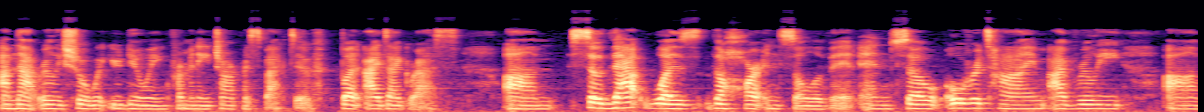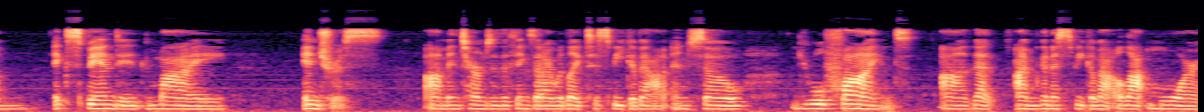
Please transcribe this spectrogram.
I'm not really sure what you're doing from an HR perspective but I digress um, so that was the heart and soul of it. And so over time, I've really um, expanded my interests um, in terms of the things that I would like to speak about. And so you will find uh, that I'm going to speak about a lot more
